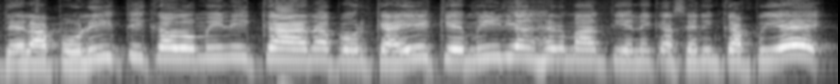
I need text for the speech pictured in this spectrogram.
de la política dominicana, porque ahí es que Miriam Germán tiene que hacer hincapié.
